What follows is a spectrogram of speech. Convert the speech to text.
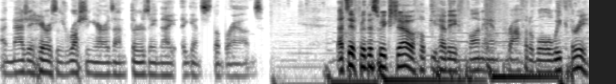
on Najee Harris's rushing yards on Thursday night against the Browns. That's it for this week's show. Hope you have a fun and profitable week three.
